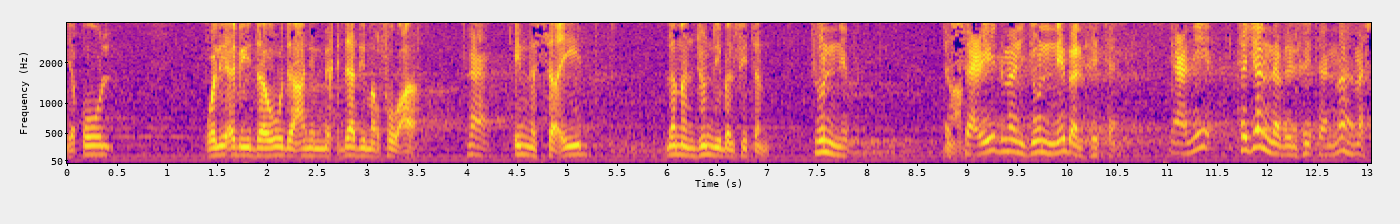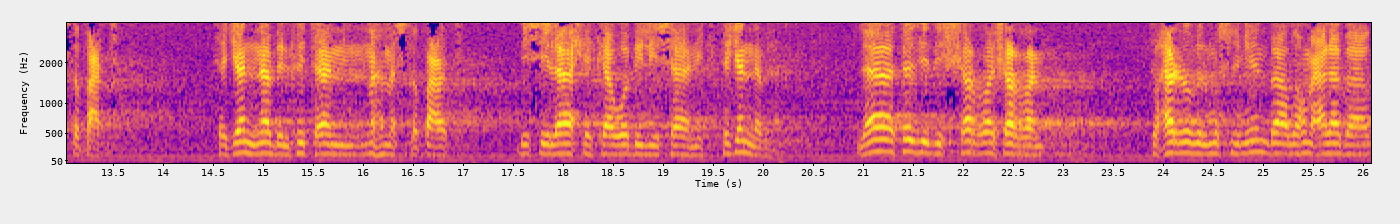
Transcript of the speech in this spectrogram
يقول ولأبي داود عن المقداد مرفوعا. نعم. إن السعيد لمن جنب الفتن. جنب. السعيد من جنب الفتن. يعني تجنب الفتن مهما استطعت. تجنب الفتن مهما استطعت. بسلاحك وبلسانك. تجنبها لا تزد الشر شرا. تحرض المسلمين بعضهم على بعض.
